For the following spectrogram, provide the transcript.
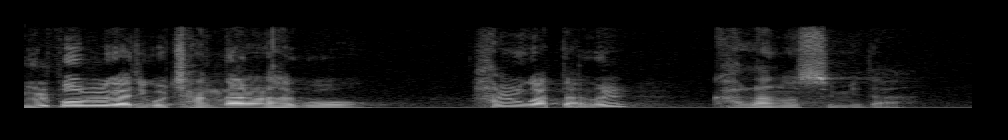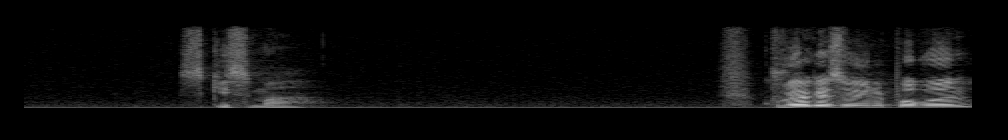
율법을 가지고 장난을 하고 하늘과 땅을 갈라놓습니다. 스키스마. 구약에서 율법은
